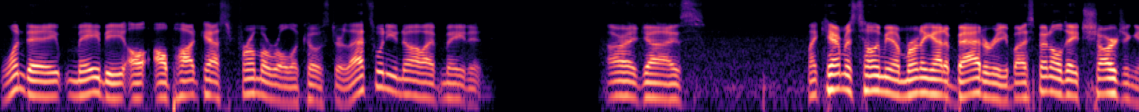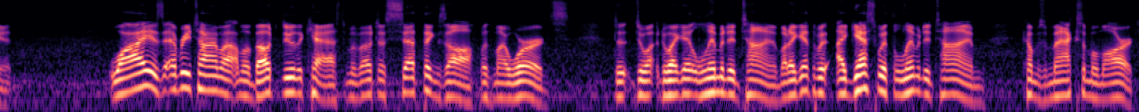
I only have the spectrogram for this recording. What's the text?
one day maybe I'll I'll podcast from a roller coaster. That's when you know I've made it. All right, guys. My camera's telling me I'm running out of battery, but I spent all day charging it. Why is every time I'm about to do the cast, I'm about to set things off with my words, do, do, I, do I get limited time? But I get I guess with limited time comes maximum art.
